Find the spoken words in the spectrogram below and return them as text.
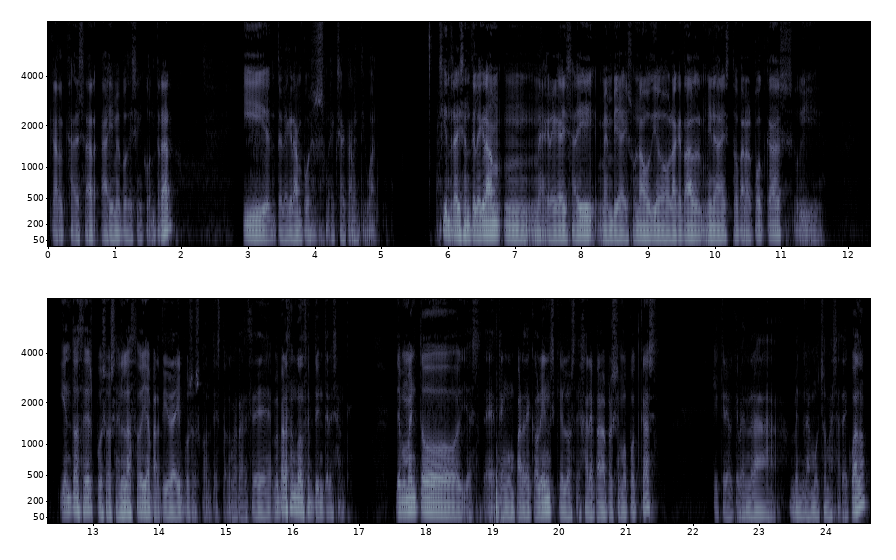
Calcaesar, ahí me podéis encontrar. Y en Telegram, pues exactamente igual. Si entráis en Telegram, mm, me agregáis ahí, me enviáis un audio, hola, ¿qué tal? Mira esto para el podcast y, y entonces pues os enlazo y a partir de ahí pues os contesto, que me parece, me parece un concepto interesante. De momento ya tengo un par de callings que los dejaré para el próximo podcast, que creo que vendrá, vendrá mucho más adecuado.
